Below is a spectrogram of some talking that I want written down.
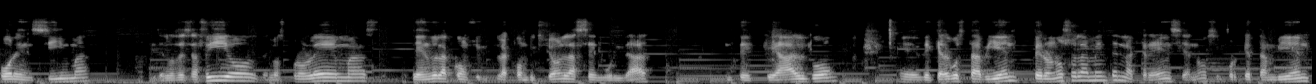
por encima de los desafíos, de los problemas, teniendo la, la convicción, la seguridad de que algo, eh, de que algo está bien, pero no solamente en la creencia, ¿no? Sí, porque también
